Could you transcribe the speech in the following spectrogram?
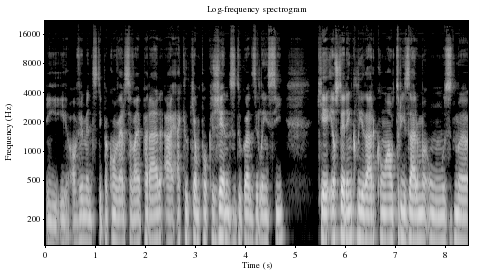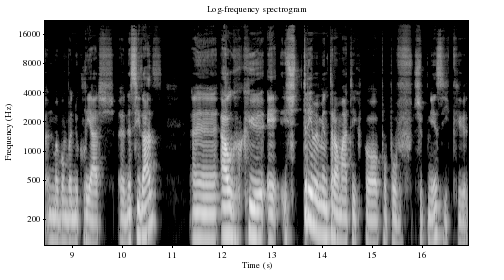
E, e, obviamente tipo, a conversa vai parar à, àquilo que é um pouco a gênese do Godzilla em si, que é eles terem que lidar com autorizar um uso de uma, uma bomba nuclear uh, na cidade Uh, algo que é extremamente traumático para o, para o, povo japonês e que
